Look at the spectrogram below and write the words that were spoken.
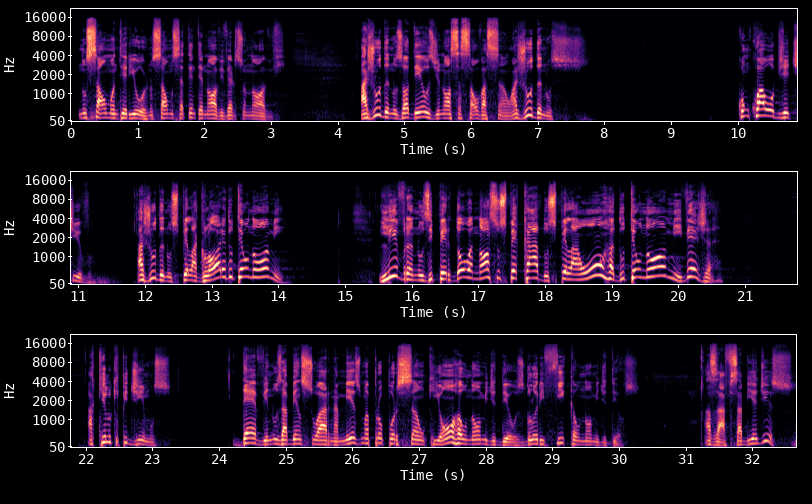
no salmo anterior, no salmo 79, verso 9. Ajuda-nos, ó Deus de nossa salvação, ajuda-nos. Com qual objetivo? Ajuda-nos pela glória do teu nome. Livra-nos e perdoa nossos pecados pela honra do teu nome. Veja, aquilo que pedimos deve nos abençoar na mesma proporção que honra o nome de Deus, glorifica o nome de Deus. Asaf sabia disso.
